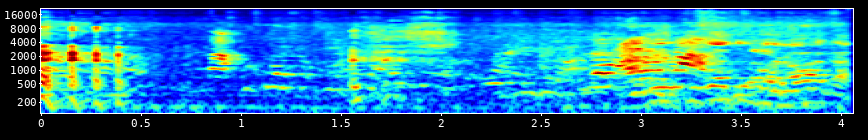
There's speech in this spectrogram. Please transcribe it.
हे तुझा तू भरावा का ना जोऱ्यांची आला यो बाबूस केक भरवाला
